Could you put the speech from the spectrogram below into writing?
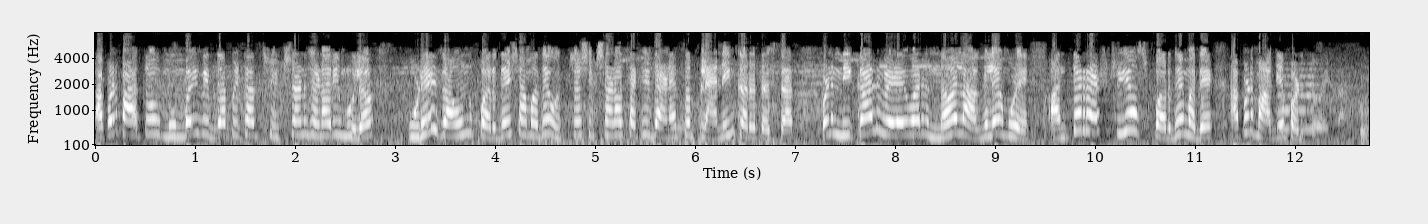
आपण पाहतो मुंबई विद्यापीठ विद्यापीठात शिक्षण घेणारी मुलं पुढे जाऊन परदेशामध्ये उच्च शिक्षणासाठी जाण्याचं प्लॅनिंग करत असतात. पण निकाल वेळेवर न लागल्यामुळे आंतरराष्ट्रीय स्पर्धेमध्ये आपण मागे पडतोय. हो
